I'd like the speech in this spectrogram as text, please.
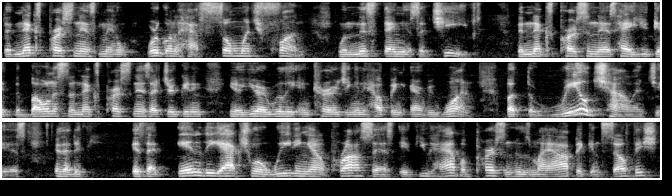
The next person is, man, we're gonna have so much fun when this thing is achieved. The next person is, hey, you get the bonus. The next person is that you're getting, you know, you're really encouraging and helping everyone. But the real challenge is, is that if is that in the actual weeding out process, if you have a person who's myopic and selfish,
